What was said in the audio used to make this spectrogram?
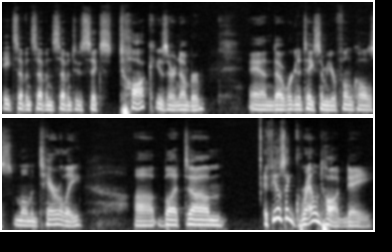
877 726 TALK is our number. And uh, we're going to take some of your phone calls momentarily. Uh, but um, it feels like Groundhog Day,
